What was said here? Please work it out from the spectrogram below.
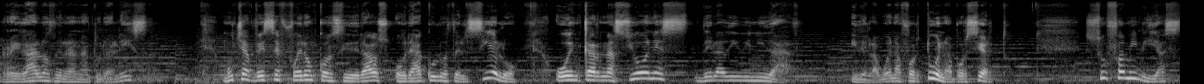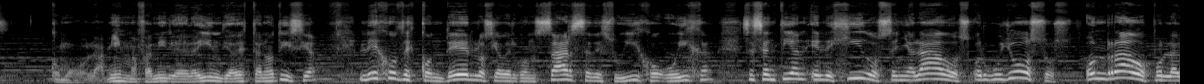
regalos de la naturaleza. Muchas veces fueron considerados oráculos del cielo o encarnaciones de la divinidad y de la buena fortuna, por cierto. Sus familias como la misma familia de la India de esta noticia, lejos de esconderlos y avergonzarse de su hijo o hija, se sentían elegidos, señalados, orgullosos, honrados por la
